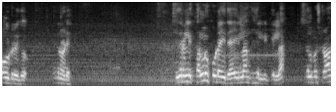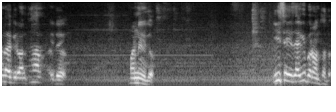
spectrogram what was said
ಪೌಡರ್ ಇದು. ಇದು ನೋಡಿ. ಇದರಲ್ಲಿ ಕಲ್ಲು ಕೂಡ ಇದೆ, ಇಲ್ಲ ಅಂತ ಹೇಳಲಿಕ್ಕಿಲ್ಲ. ಸ್ವಲ್ಪ ಸ್ಟ್ರಾಂಗ್ ಆಗಿರುವಂತಹ ಇದು ಮಣ್ಣು ಇದು. ಈ ಸೈಜ್ ಆಗಿ ಬರುವಂತದ್ದು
